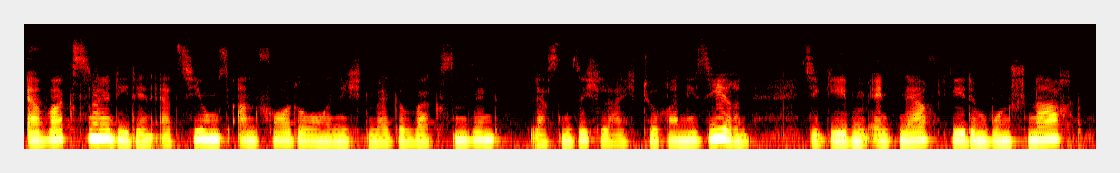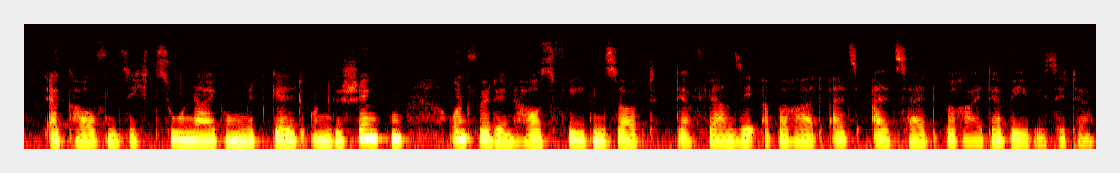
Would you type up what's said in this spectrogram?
Erwachsene, die den Erziehungsanforderungen nicht mehr gewachsen sind, lassen sich leicht tyrannisieren. Sie geben entnervt jedem Wunsch nach, erkaufen sich Zuneigung mit Geld und Geschenken und für den Hausfrieden sorgt der Fernsehapparat als allzeit bereiter Babysitter.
